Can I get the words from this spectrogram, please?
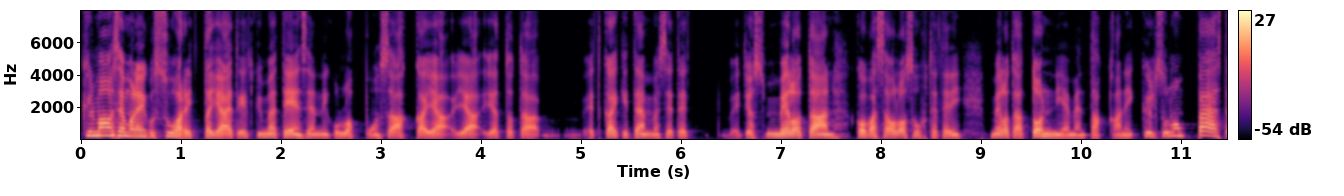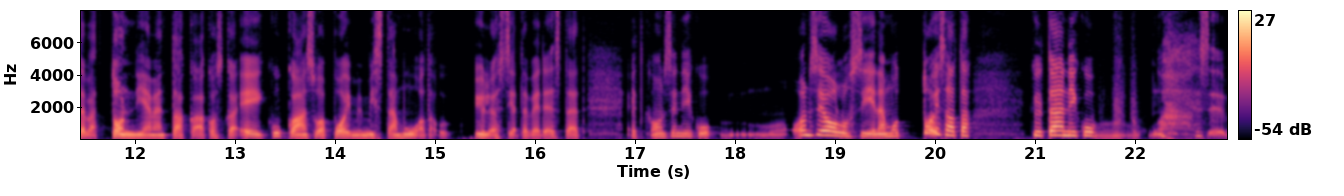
kyllä mä oon semmoinen niin suorittaja, että, että kyllä mä teen sen niin kuin loppuun saakka ja, ja, ja tota, että kaikki tämmöiset, että että jos melotaan kovassa olosuhteessa, niin melotaan tonniemen takaa, niin kyllä sulla on päästävä tonniemen takaa, koska ei kukaan sua poimi mistään muualta ylös sieltä vedestä. Et, et on, se niinku, on se ollut siinä, mutta toisaalta kyllä tämä niinku, se,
